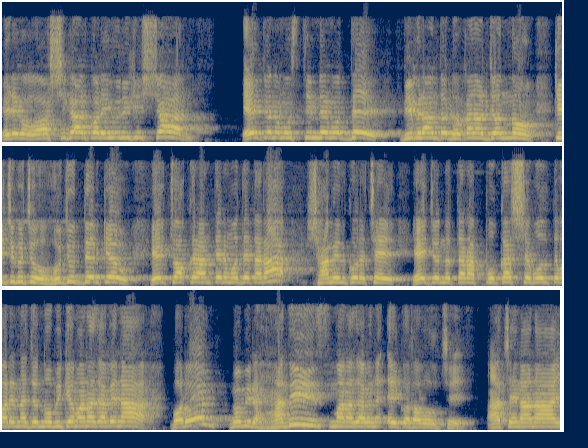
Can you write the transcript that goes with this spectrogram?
এটাকে অস্বীকার করে ইহুদি খ্রিস্টান। এই জন্য মুসলিমদের মধ্যে বিভ্রান্ত ঢোকানোর জন্য কিছু কিছু হুজুরদেরকেও এই চক্রান্তের মধ্যে তারা সামিল করেছে। এই জন্য তারা প্রকাশ্যে বলতে পারে না যে নবীকে মানা যাবে না, বরং নবীর হাদিস মানা যাবে না, এই কথা বলছে। আছে না নাই?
